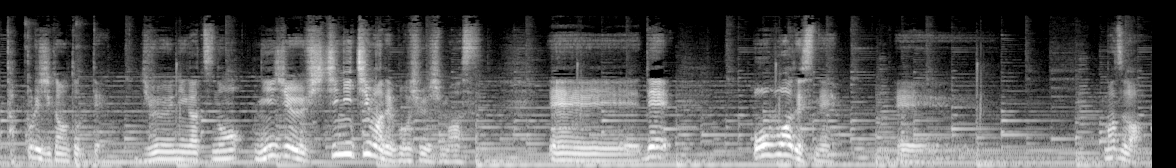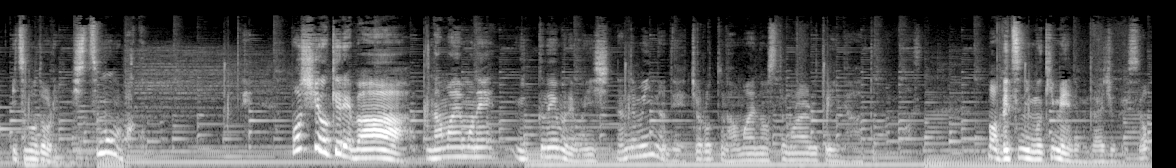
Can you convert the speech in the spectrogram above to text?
ー、たっぷり時間をとって12月の27日まで募集します。えー、で、応募はですね、えー、まずはいつも通り質問箱もしよければ名前もねニックネームでもいいし何でもいいのでちょろっと名前載せてもらえるといいなと思いますまあ別に無記名でも大丈夫ですよ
